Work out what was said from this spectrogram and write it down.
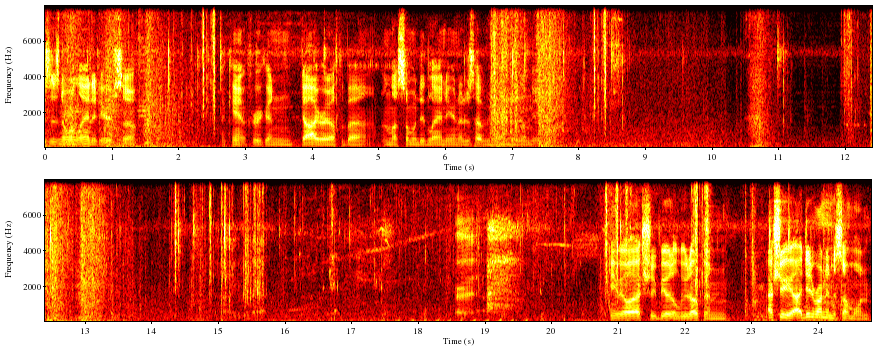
News is no one landed here, so I can't freaking die right off the bat. Unless someone did land here and I just haven't run into them yet. Maybe I'll actually be able to loot up and... Actually, I did run into someone.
